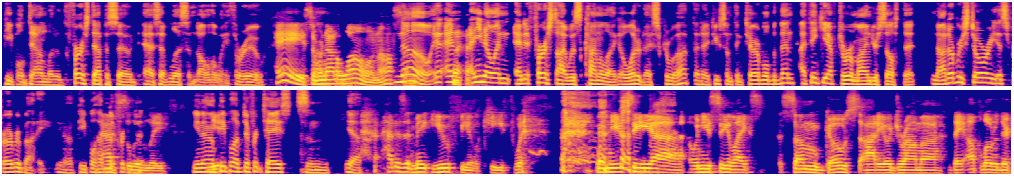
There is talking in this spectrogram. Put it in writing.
people downloaded the first episode as have listened all the way through. Hey, so we're not alone. Awesome. No, and, and you know, and, and at first I was kind of like, oh, what did I screw up? Did I do something terrible? But then I think you have to remind yourself that not every story is for everybody. You know, people have different, Absolutely. you know, Ye- people have different tastes, and yeah, how does it make you feel keith when, when you see uh when you see like some ghost audio drama they uploaded their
